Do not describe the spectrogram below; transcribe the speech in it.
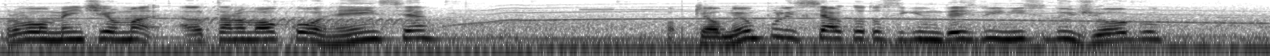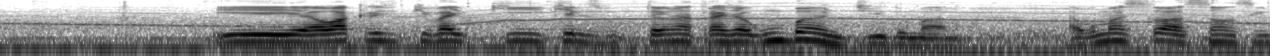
Provavelmente é uma, ela tá numa ocorrência. Porque é o mesmo policial que eu tô seguindo desde o início do jogo. E eu acredito que vai que, que eles estão indo atrás de algum bandido, mano. Alguma situação assim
